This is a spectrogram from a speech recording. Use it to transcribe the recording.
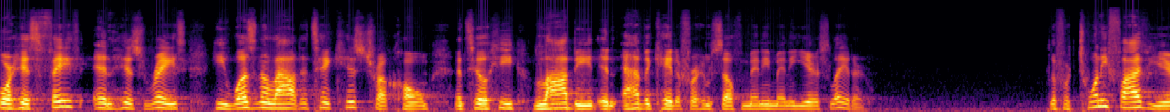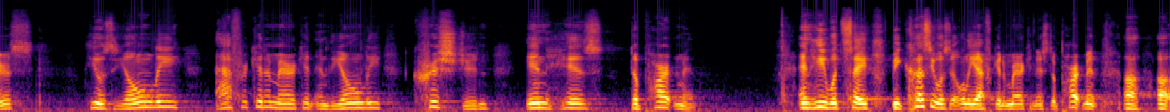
for his faith and his race, he wasn't allowed to take his truck home until he lobbied and advocated for himself many, many years later. So for 25 years, he was the only African American and the only Christian in his department. And he would say, because he was the only African American in his department, uh, uh,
